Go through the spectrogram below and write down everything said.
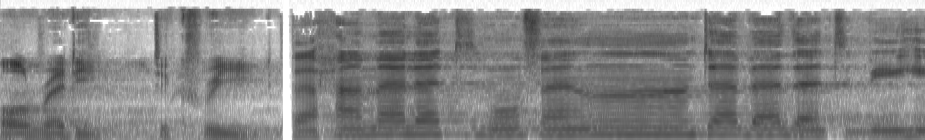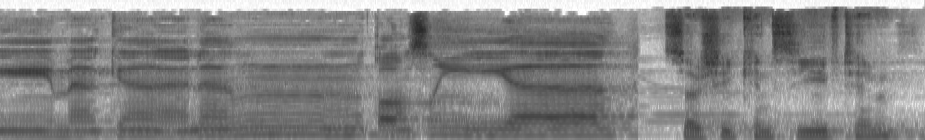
already decreed. So she conceived him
